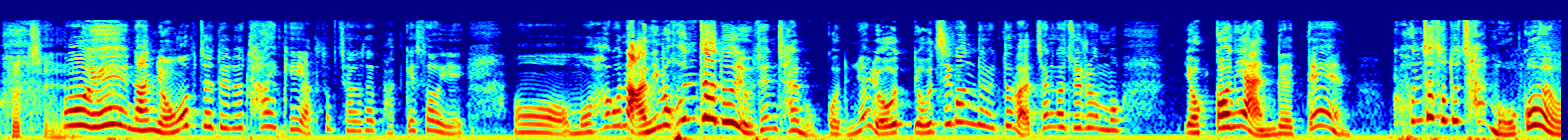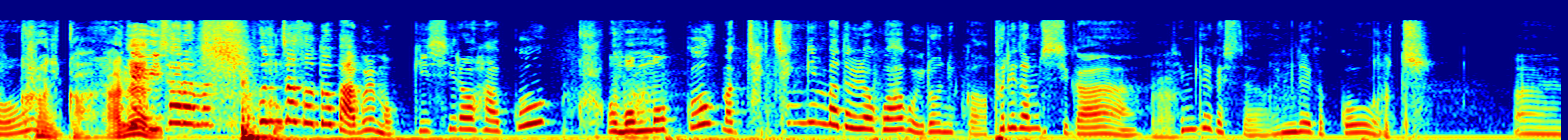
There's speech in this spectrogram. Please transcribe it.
그렇지. 어, 예, 난 영업자들도 다 이렇게 약속 잡아서 밖에서 예, 어, 뭐 하거나 아니면 혼자도 요새는 잘 먹거든요. 여, 여직원들도 마찬가지로 뭐 여건이 안 될 땐 혼자서도 잘 먹어요. 그러니까 근데 나는 이 사람은 혼자서도 밥을 먹기 싫어하고 어, 못 먹고 막 차- 챙김 받으려고 하고 이러니까 프리덤 씨가 어. 힘들겠어요. 힘들겠고 그렇지. 아,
